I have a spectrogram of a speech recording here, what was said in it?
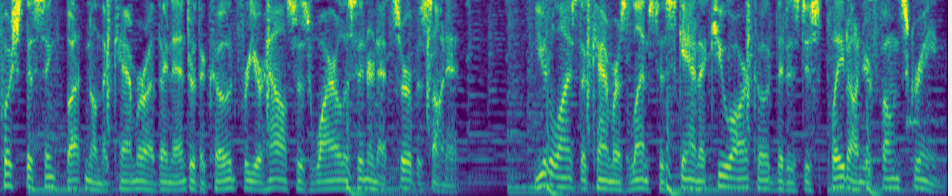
Push the sync button on the camera then enter the code for your house's wireless internet service on it. Utilize the camera's lens to scan a QR code that is displayed on your phone screen.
